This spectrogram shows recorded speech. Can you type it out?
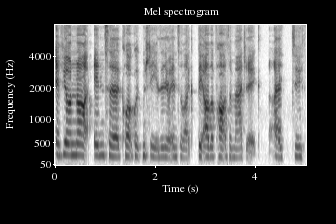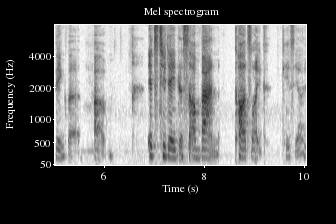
if you're not into clockwork machines and you're into like the other parts of magic i do think that um, it's too dangerous to unban cards like kci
